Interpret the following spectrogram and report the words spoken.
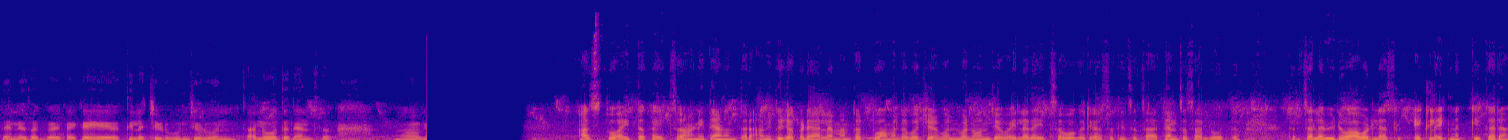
त्यांनी सगळं काही काही तिला चिडवून चिडवून चालू होतं त्यांचं. आज तू आयतं खायचं आणि त्यानंतर आम्ही तुझ्याकडे आल्यानंतर तू आम्हाला ब- जेवण बनवून जेवायला द्यायचं वगैरे असं तिचं चा त्यांचं चालू होतं. तर चला व्हिडिओ आवडल्यास एक लाईक नक्की करा.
